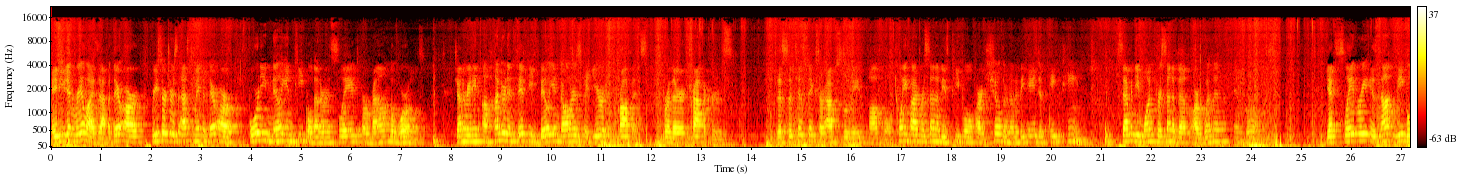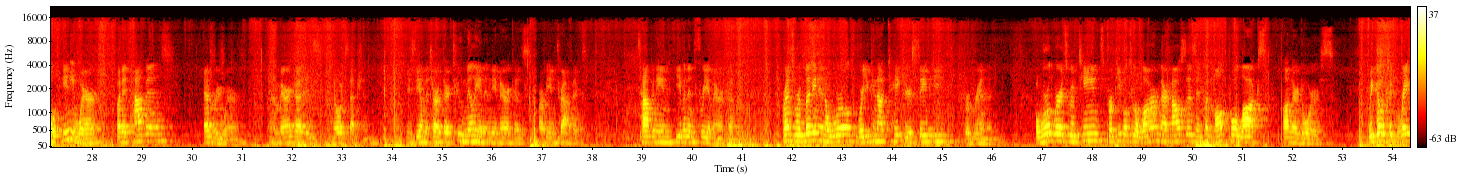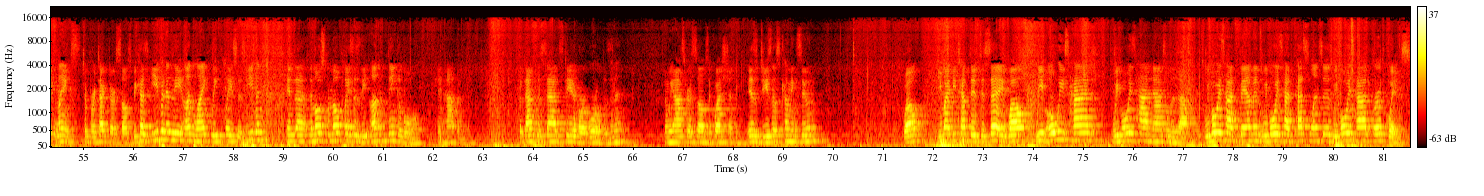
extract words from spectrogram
Maybe you didn't realize that, but there are researchers estimate that there are 40 million people that are enslaved around the world, generating $150 billion a year in profits for their traffickers. The statistics are absolutely awful. 25% of these people are children under the age of 18. 71% of them are women and girls. Yet slavery is not legal anywhere, but it happens everywhere. And America is no exception. You see on the chart there, 2 million in the Americas are being trafficked. It's happening even in free America. Friends, we're living in a world where you cannot take your safety for granted. A world where it's routine for people to alarm their houses and put multiple locks on their doors. We go to great lengths to protect ourselves because even in the unlikely places, even in the, the most remote places, the unthinkable can happen. But that's the sad state of our world, isn't it? And we ask ourselves the question is Jesus coming soon? Well, you might be tempted to say, well, we've always had we've always had natural disasters. We've always had famines, we've always had pestilences, we've always had earthquakes.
